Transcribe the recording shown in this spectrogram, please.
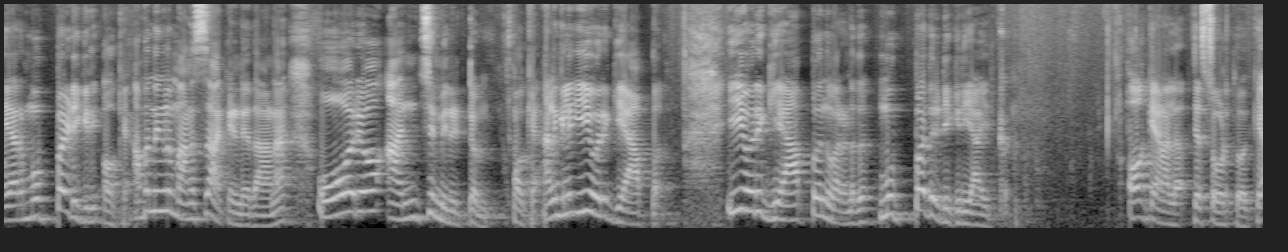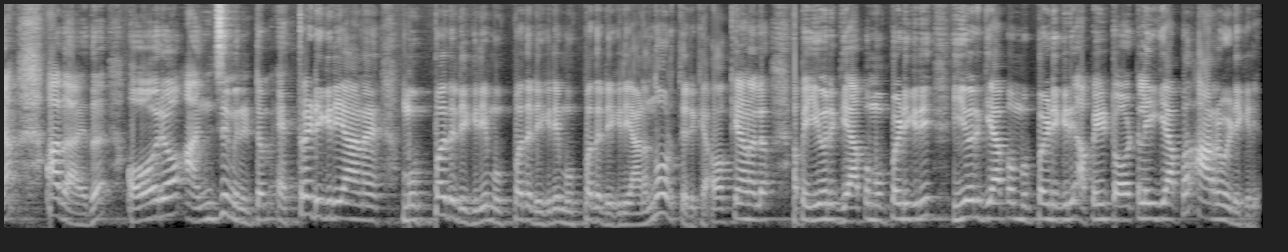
അയർ മുപ്പത് ഡിഗ്രി. ഓക്കെ അപ്പം നിങ്ങൾ മനസ്സിലാക്കേണ്ടതാണ് ഓരോ അഞ്ച് മിനിറ്റും ഓക്കെ അല്ലെങ്കിൽ ഈ ഒരു ഗ്യാപ്പ് ഈ ഒരു ഗ്യാപ്പ് എന്ന് പറയുന്നത് മുപ്പത് ഡിഗ്രി ആയിരിക്കും. ഓക്കെ ആണല്ലോ. ജസ്റ്റ് ഓർത്ത് വെക്കുക. അതായത് ഓരോ അഞ്ച് മിനിറ്റും എത്ര ഡിഗ്രിയാണ്? മുപ്പത് ഡിഗ്രി മുപ്പത് ഡിഗ്രി മുപ്പത് ഡിഗ്രി ആണെന്ന് ഓർത്തിരിക്കുക ഓക്കെ ആണല്ലോ? അപ്പോൾ ഈ ഒരു ഗ്യാപ്പ് മുപ്പത് ഡിഗ്രി ഈ ഒരു ഗ്യാപ്പ് മുപ്പത് ഡിഗ്രി അപ്പോൾ ഈ ടോട്ടൽ ഈ ഗ്യാപ്പ് അറുപത് ഡിഗ്രി.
